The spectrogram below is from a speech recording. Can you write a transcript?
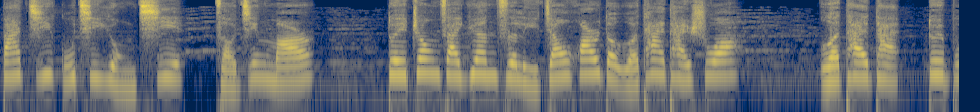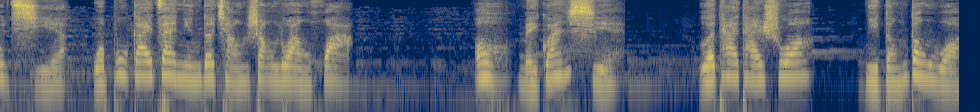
吧唧鼓起勇气。走进门儿，对正在院子里浇花的鹅太太说：“鹅太太，对不起，我不该在您的墙上乱画。”哦，没关系，鹅太太说：“你等等我。”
